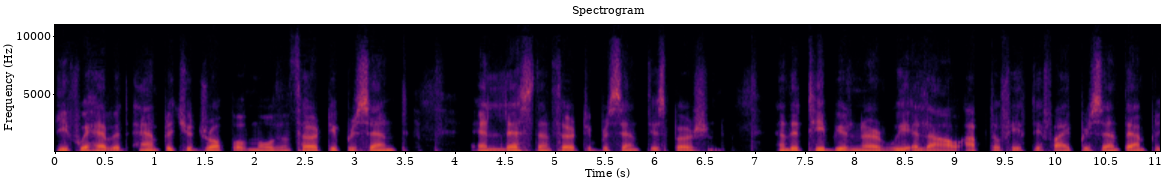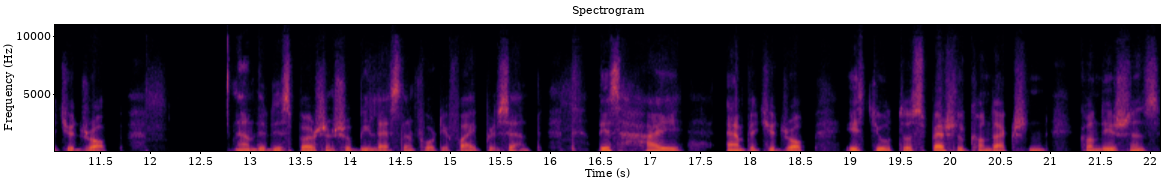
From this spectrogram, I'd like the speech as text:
If we have an amplitude drop of more than 30% and less than 30% dispersion. And the tibial nerve, we allow up to 55% amplitude drop and the dispersion should be less than 45%. This high amplitude drop is due to special conduction conditions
